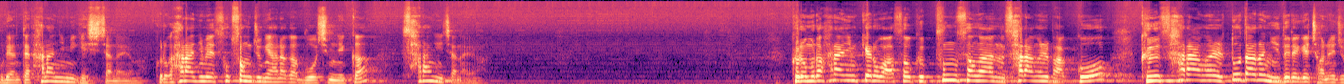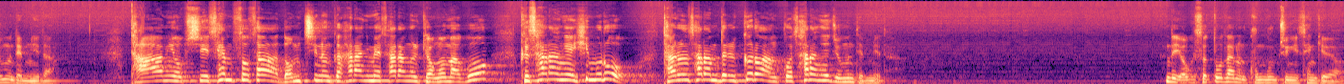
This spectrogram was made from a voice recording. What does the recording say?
우리한테는 하나님이 계시잖아요. 그리고 하나님의 속성 중에 하나가 무엇입니까? 사랑이잖아요. 그러므로 하나님께로 와서 그 풍성한 사랑을 받고 그 사랑을 또 다른 이들에게 전해주면 됩니다. 다함이 없이 샘솟아 넘치는 그 하나님의 사랑을 경험하고 그 사랑의 힘으로 다른 사람들을 끌어안고 사랑해 주면 됩니다. 근데 여기서 또 다른 궁금증이 생겨요.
